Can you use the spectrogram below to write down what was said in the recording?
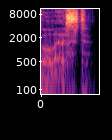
Catalyst.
